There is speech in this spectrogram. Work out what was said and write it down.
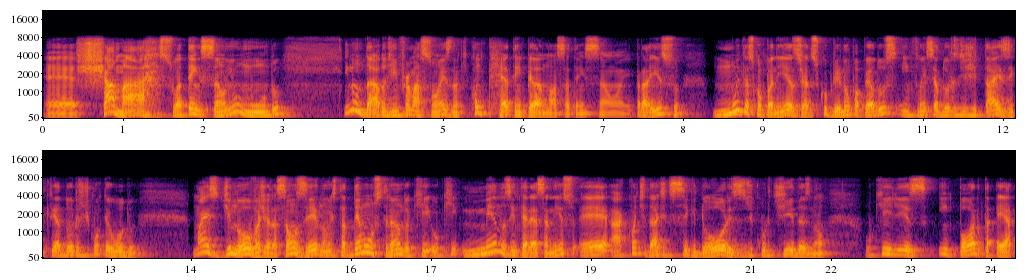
é chamar sua atenção em um mundo inundado de informações não, que competem pela nossa atenção. E para isso, muitas companhias já descobriram o papel dos influenciadores digitais e criadores de conteúdo. Mas, de novo, a geração Z não está demonstrando que o que menos interessa nisso é a quantidade de seguidores, de curtidas, não. O que lhes importa é a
